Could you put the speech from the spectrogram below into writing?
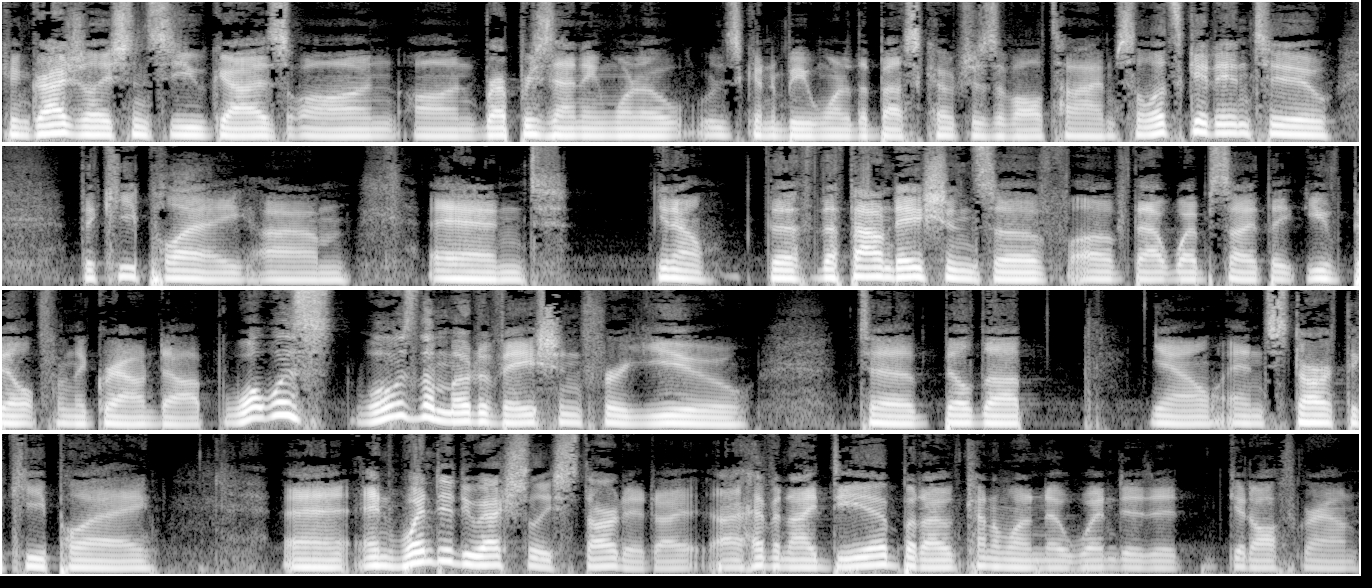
congratulations to you guys on on representing one of who's going to be one of the best coaches of all time. So let's get into the key play um, and you know the the foundations of of that website that you've built from the ground up. What was what was the motivation for you to build up, you know, and start the key play? And, and when did you actually start it? I, I have an idea, but I kind of want to know when did it get off ground.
